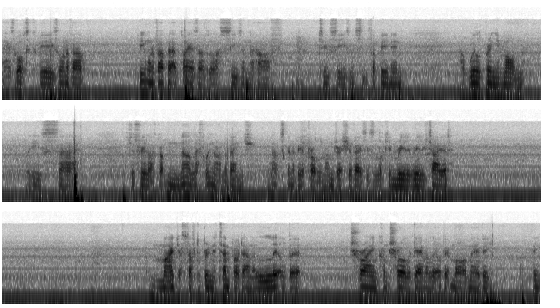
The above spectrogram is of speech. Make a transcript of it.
There's Walter Kabir, he's one of our, been one of our better players over the last season and a half, two seasons since I've been in. I will bring him on, but he's uh, just realised I've got no left winger on the bench. That's going to be a problem. Andre Chavez is looking really, really tired. Might just have to bring the tempo down a little bit. Try and control the game a little bit more, maybe. I think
